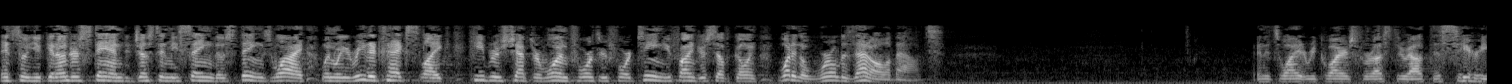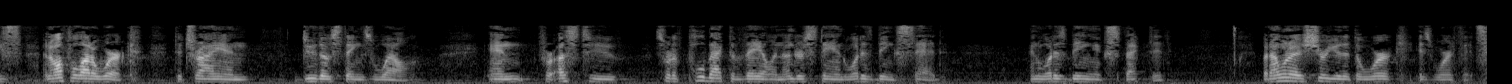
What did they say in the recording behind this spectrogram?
And so you can understand just in me saying those things why when we read a text like Hebrews chapter 1, 4 through 14, you find yourself going, what in the world is that all about? And it's why it requires for us throughout this series an awful lot of work to try and do those things well. And for us to sort of pull back the veil and understand what is being said and what is being expected. But I want to assure you that the work is worth it.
